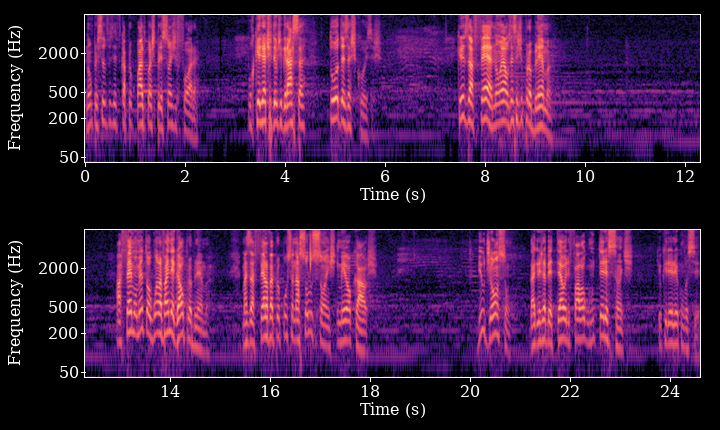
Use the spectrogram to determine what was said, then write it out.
não precisa você ficar preocupado com as pressões de fora, porque Ele já te deu de graça todas as coisas. Queridos, a fé não é ausência de problema. A fé, em momento algum, ela vai negar o problema. Mas a fé ela vai proporcionar soluções em meio ao caos. Bill Johnson, da igreja Betel, ele fala algo muito interessante que eu queria ler com você.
